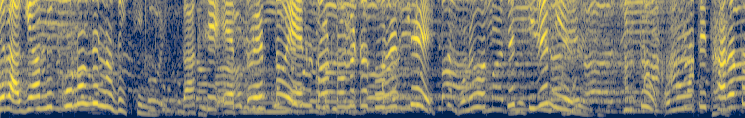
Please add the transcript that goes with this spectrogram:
এর আগে আমি কোনোদিনও দেখিনি। গাছে এত এত এত টমেটো ধরেছে। মনে হচ্ছে ছিঁড়ে নিয়ে যায় কিন্তু অনুমতি ছাড়া তো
